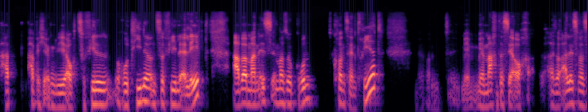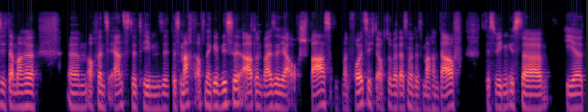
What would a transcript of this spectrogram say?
habe ich irgendwie auch zu viel Routine und zu viel erlebt. Aber man ist immer so grundkonzentriert. Und mir, mir, macht das ja auch, also alles, was ich da mache, ähm, auch wenn es ernste Themen sind, das macht auf eine gewisse Art und Weise ja auch Spaß. Und man freut sich auch darüber, dass man das machen darf. Deswegen ist da eher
